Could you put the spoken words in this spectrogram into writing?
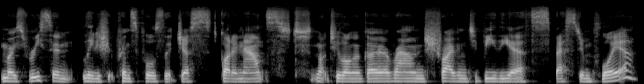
most recent leadership principles that just got announced not too long ago around striving to be the Earth's best employer.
